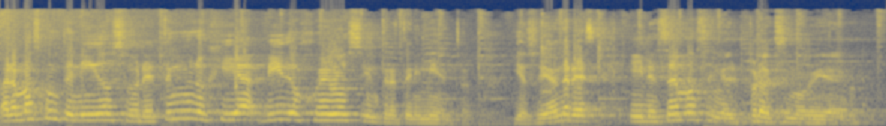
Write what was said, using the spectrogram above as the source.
para más contenido sobre tecnología, videojuegos y entretenimiento. Yo soy Andrés y nos vemos en el próximo video.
